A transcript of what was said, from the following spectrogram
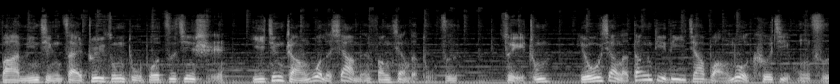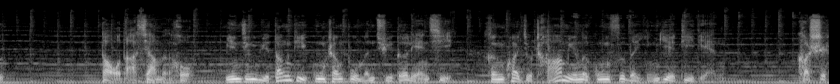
办案民警在追踪赌博资金时，已经掌握了厦门方向的赌资，最终流向了当地的一家网络科技公司。到达厦门后，民警与当地工商部门取得联系。很快就查明了公司的营业地点。可是，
